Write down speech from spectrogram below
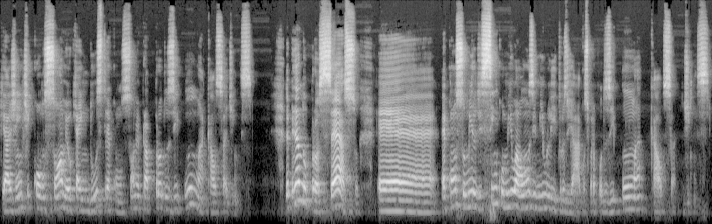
que a gente consome ou que a indústria consome para produzir uma calça jeans? Dependendo do processo, é, é consumido de 5 mil a 11 mil litros de água para produzir uma calça jeans.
